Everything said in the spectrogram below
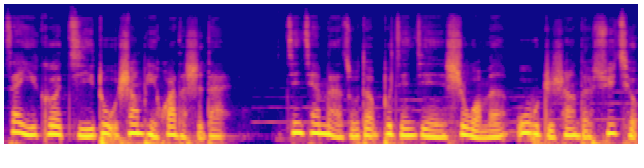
在一个极度商品化的时代，金钱满足的不仅仅是我们物质上的需求。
